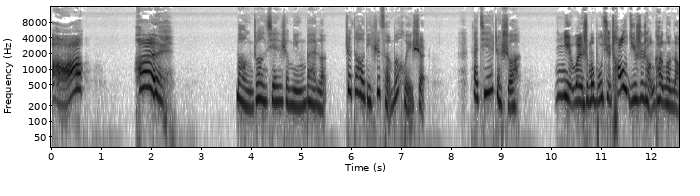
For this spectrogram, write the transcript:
啊！嗨！莽撞先生明白了，这到底是怎么回事儿？他接着说：“你为什么不去超级市场看看呢？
